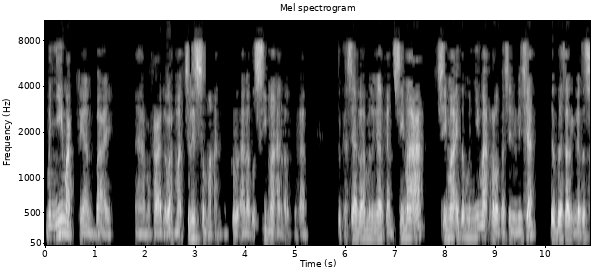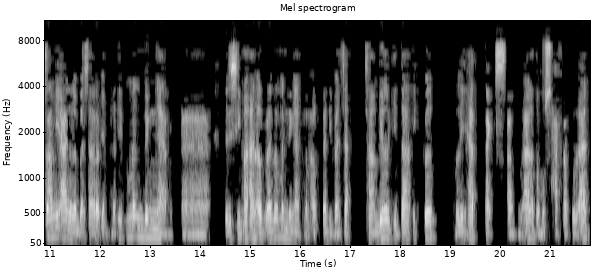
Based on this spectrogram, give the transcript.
Menyimak dengan baik Nah, maka adalah majelis semaan Al-Quran atau simaan Al-Quran. Tugasnya adalah mendengarkan sima'a. Sima itu menyimak kalau bahasa Indonesia. Itu berasal dari kata sami'a dalam bahasa Arab yang berarti mendengar. Nah, jadi simaan Al-Quran itu mendengarkan Al-Quran dibaca sambil kita ikut melihat teks Al-Quran atau mushaf Al-Quran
